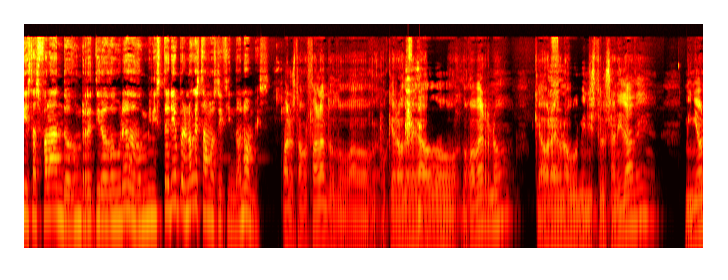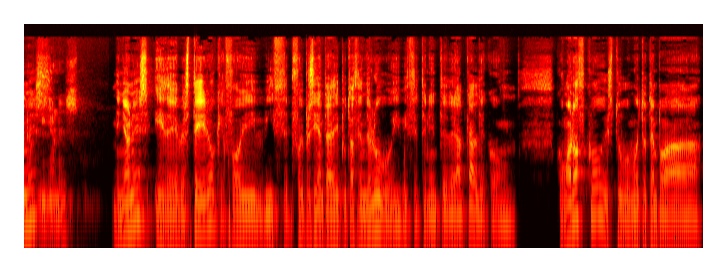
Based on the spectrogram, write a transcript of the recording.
ti estás falando dun retiro dourado dun ministerio, pero non estamos dicindo nomes. Bueno, estamos falando do o, o que era o delegado do, do goberno, que agora é o novo ministro de Sanidade, Miñones. Miñones Miñones e de Besteiro, que foi vice, foi presidente da Diputación de Lugo e vicetenente de alcalde con, con Orozco, estuvo moito tempo a,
